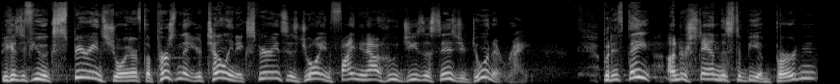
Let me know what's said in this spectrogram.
Because if you experience joy, or if the person that you're telling experiences joy in finding out who Jesus is, you're doing it right. But if they understand this to be a burden,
